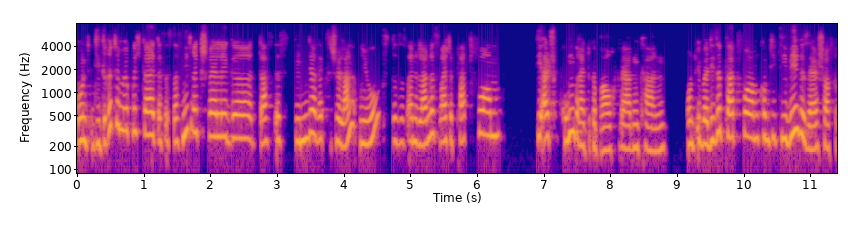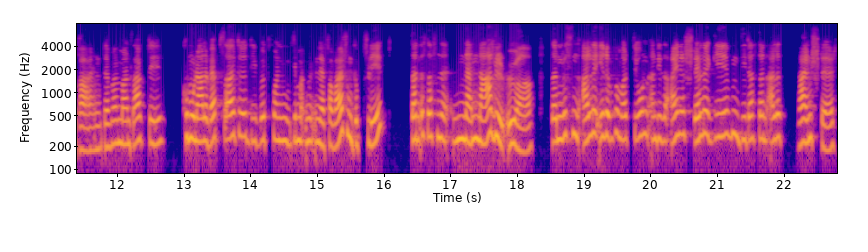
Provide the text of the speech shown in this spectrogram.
Und die dritte Möglichkeit, das ist das Niedrigschwellige, das ist die Niedersächsische Landnews. Das ist eine landesweite Plattform, die als Sprungbrett gebraucht werden kann. Und über diese Plattform kommt die Zivilgesellschaft rein. Denn wenn man sagt, die kommunale Webseite, die wird von jemandem in der Verwaltung gepflegt, dann ist das eine, eine Nadelöhr. Dann müssen alle ihre Informationen an diese eine Stelle geben, die das dann alles reinstellt.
